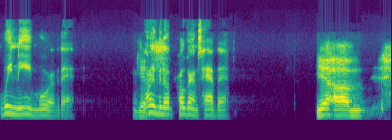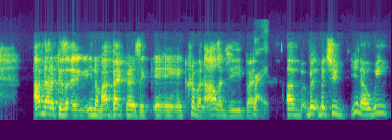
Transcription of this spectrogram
we need more of that. Yes. I don't even know if programs have that. Yeah, um, I'm not because uh, you know my background is in, in, in criminology, but right. Uh, but but you you know we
